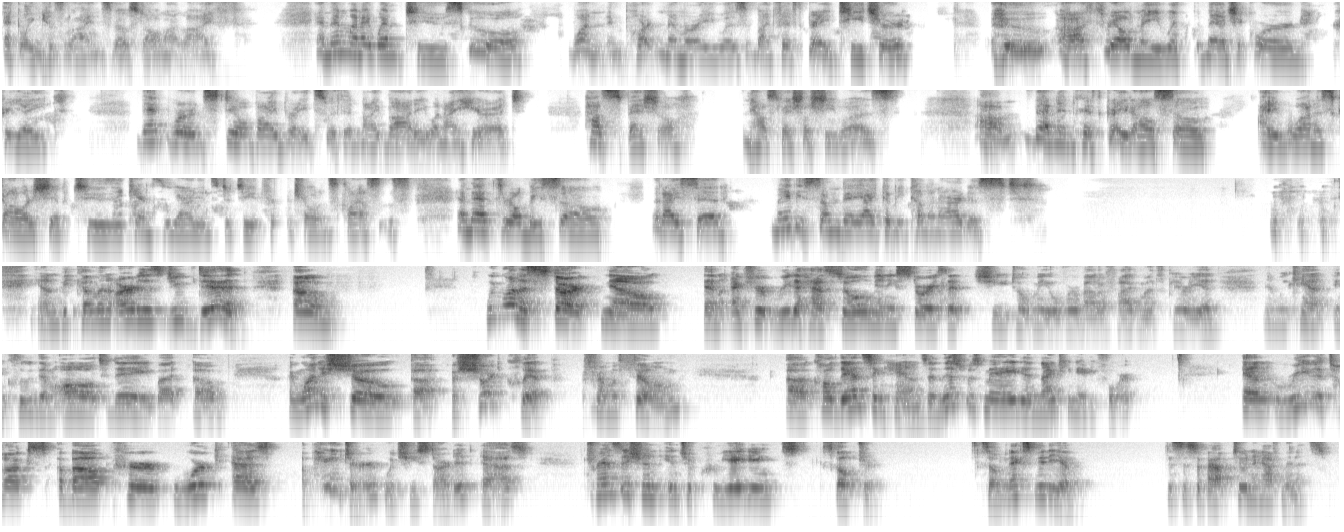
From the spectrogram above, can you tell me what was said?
echoing his lines most all my life. And then when I went to school, one important memory was my fifth grade teacher who uh, thrilled me with the magic word create. That word still vibrates within my body when I hear it. How special and how special she was. Um, then in fifth grade, also, I won a scholarship to the Kansas Art Institute for children's classes. And that thrilled me so that I said, maybe someday I could become an artist. and become an artist you did. Um, we want to start now, and I'm sure Rita has so many stories that she told me over about a five month period and we can't include them all today, but um, I want to show uh, a short clip from a film uh, called Dancing Hands, and this was made in 1984. And Rita talks about her work as a painter, which she started as, transitioned into creating sculpture. So next video. This is about two and a half minutes.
